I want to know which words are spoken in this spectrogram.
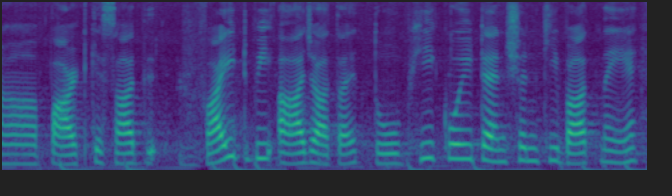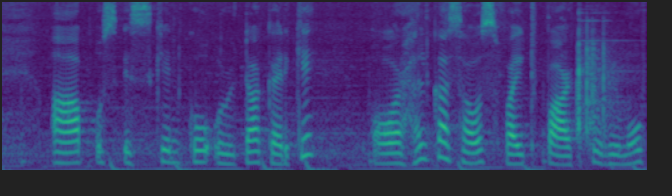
पार्ट के साथ वाइट भी आ जाता है तो भी कोई टेंशन की बात नहीं है। आप उस स्किन को उल्टा करके और हल्का सा उस वाइट पार्ट को रिमूव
